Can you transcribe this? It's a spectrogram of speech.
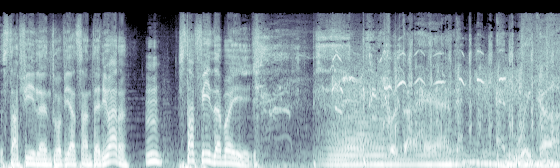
stafiile într-o viață anterioară? Mm? Stafii de băi Put the hand and wake up.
